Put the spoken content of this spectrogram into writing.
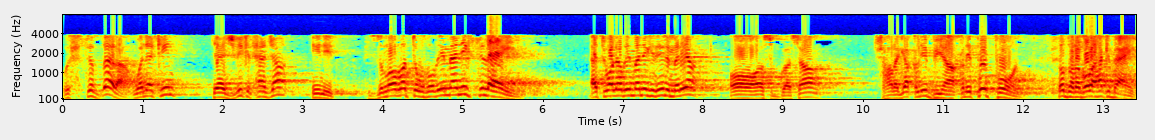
وحسد ضيرة. ولكن تعجبك الحاجة إنيد زمرة تفضل إيمانك سلاين. أتولي إيمانك ذي المريع أوه سقاسا شهر قلي بيان قلي بوبون. تضرب روحك بعين.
